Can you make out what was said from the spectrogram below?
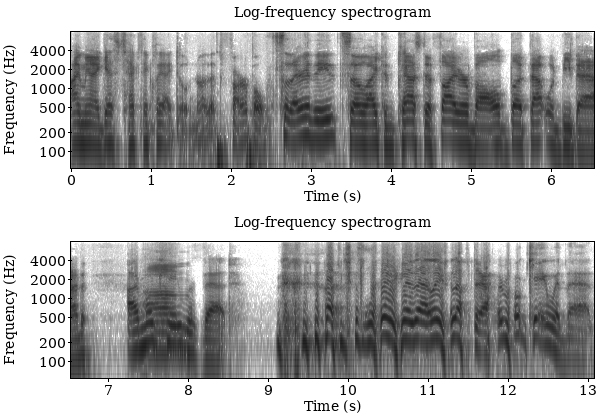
I mean, I guess technically I don't know that fireball. So there the so I could cast a fireball, but that would be bad. I'm okay Um, with that. I'm just leaving it, that, leaving it up there. I'm okay with that.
